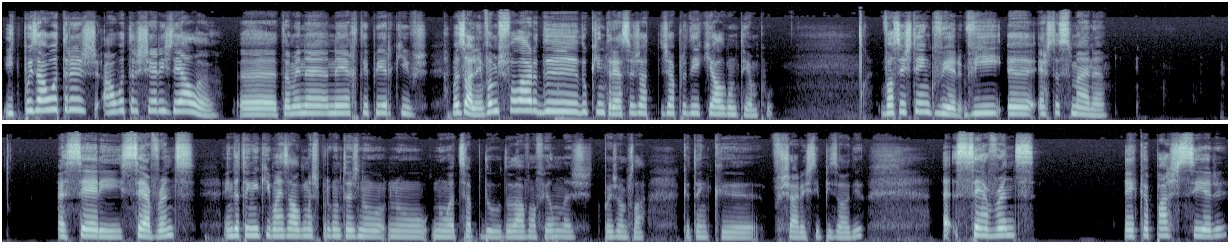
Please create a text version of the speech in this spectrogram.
E depois há outras, há outras séries dela. uh, também na, na RTP Arquivos. Mas olhem, vamos falar de, do que interessa. Já, já perdi aqui algum tempo. Vocês têm que ver. Vi uh, esta semana a série Severance. Ainda tenho aqui mais algumas perguntas no, no, no WhatsApp do, do Davon Film, mas depois vamos lá, que eu tenho que fechar este episódio. Uh, Severance é capaz de ser.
